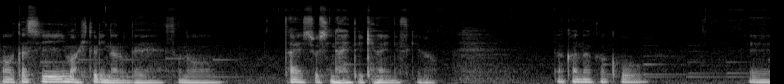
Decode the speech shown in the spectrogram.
まあ、私今一人なのでその対処しないといけないんですけどなかなかこう、えー、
